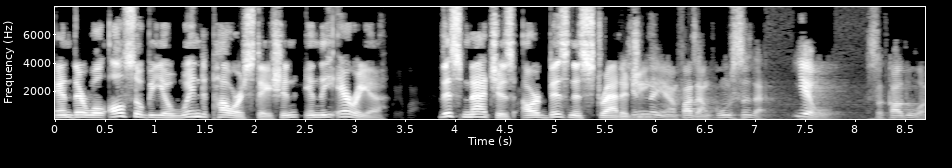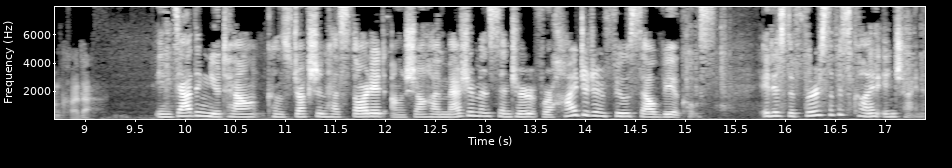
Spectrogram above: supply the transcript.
And there will also be a wind power station in the area. This matches our business strategy. In Jiading New Town, construction has started on Shanghai Measurement Center for hydrogen fuel cell vehicles. It is the first of its kind in China.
